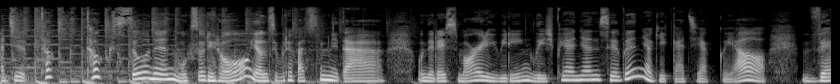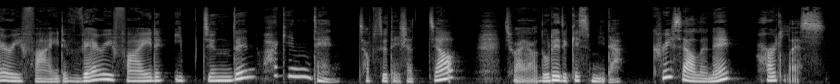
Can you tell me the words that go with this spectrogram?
아주 톡톡 쏘는 목소리로 연습을 해봤습니다. 오늘의 Smarty with English 표현 연습은 여기까지였고요. verified, verified, 입증된, 확인된 접수되셨죠? 좋아요. 노래 듣겠습니다. Chris Allen의 Heartless.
